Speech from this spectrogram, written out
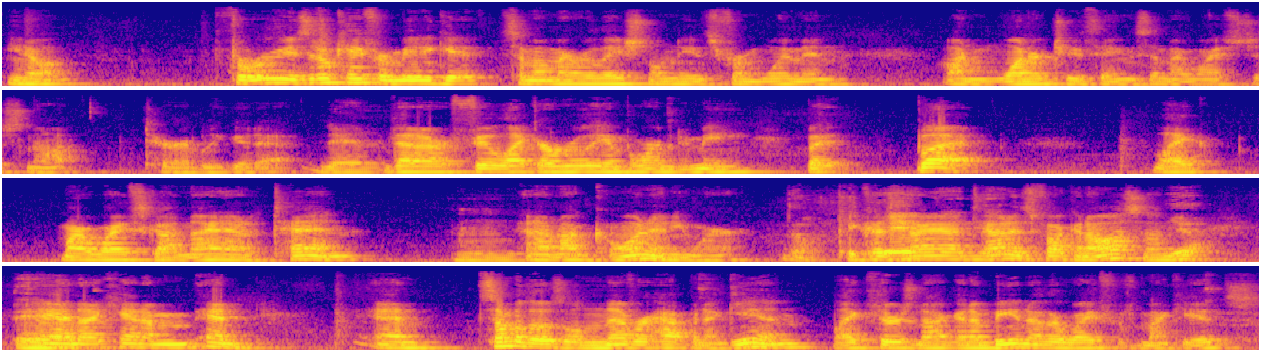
you know for is it okay for me to get some of my relational needs from women on one or two things that my wife's just not terribly good at yeah. that I feel like are really important to me but but like my wife's got 9 out of 10 Mhm. and I'm not going anywhere No. because And- 9 out of 10 is fucking awesome Yeah. and I can't im- and and some of those will never happen again. Like there's not going to be another wife of my kids.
